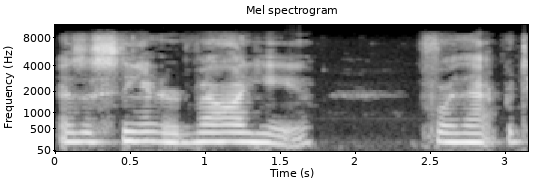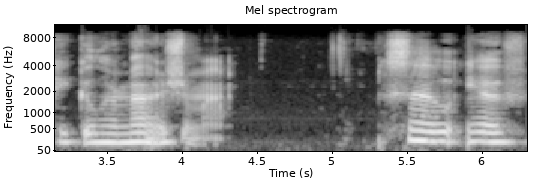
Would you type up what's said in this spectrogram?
as a standard value for that particular measurement. So if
